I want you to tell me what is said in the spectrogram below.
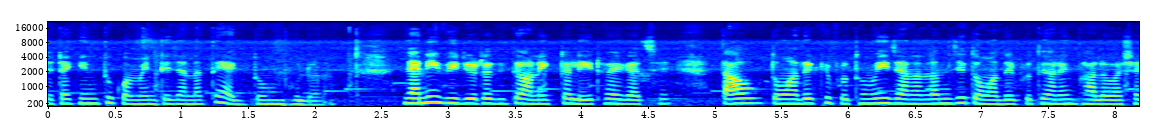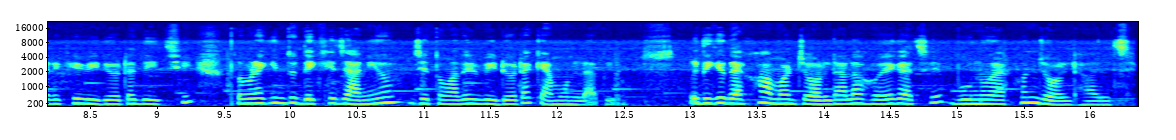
সেটা কিন্তু কমেন্টে জানাতে একদম ভুলো না। জানি ভিডিওটা দিতে অনেকটা লেট হয়ে গেছে, তাও তোমাদেরকে প্রথমেই জানালাম যে তোমাদের প্রতি অনেক ভালোবাসা রেখে ভিডিওটা দিচ্ছি। তোমরা কিন্তু দেখে জানিও যে তোমাদের ভিডিওটা কেমন লাগল। এদিকে দেখো আমার জল ঢালা হয়ে গেছে, বুনু এখন জল ঢালছে।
